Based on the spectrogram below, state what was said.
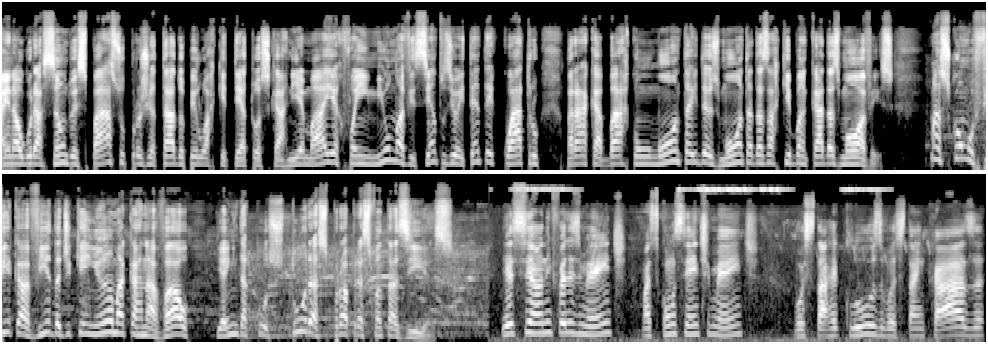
A inauguração do espaço, projetado pelo arquiteto Oscar Niemeyer, foi em 1984 para acabar com o monta e desmonta das arquibancadas móveis. Mas como fica a vida de quem ama carnaval e ainda costura as próprias fantasias? Esse ano, infelizmente, mas conscientemente, vou estar recluso, vou estar em casa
